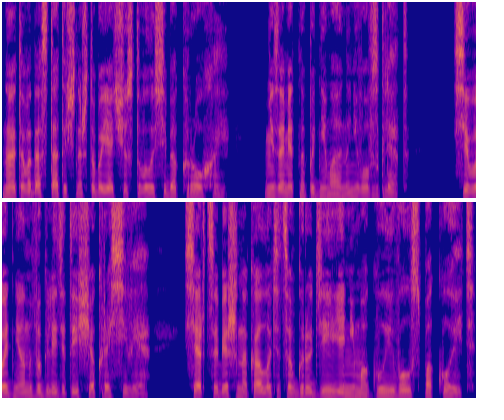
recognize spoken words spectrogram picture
но этого достаточно, чтобы я чувствовала себя крохой. Незаметно поднимаю на него взгляд. Сегодня он выглядит еще красивее — Сердце бешено колотится в груди, и я не могу его успокоить.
